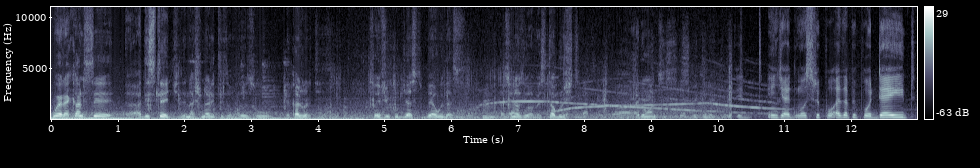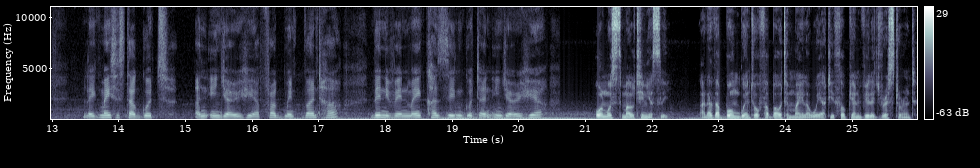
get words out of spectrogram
Well, I can't say uh, at this stage the nationalities of those who, the casualties. So if you could just bear with us, as soon as you have established, uh, I don't want to speculate. It injured most people, other people died. Like my sister got an injury here, fragment burnt her. Then even my cousin got an injury here. Almost simultaneously, another bomb went off about a mile away at Ethiopian Village Restaurant,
